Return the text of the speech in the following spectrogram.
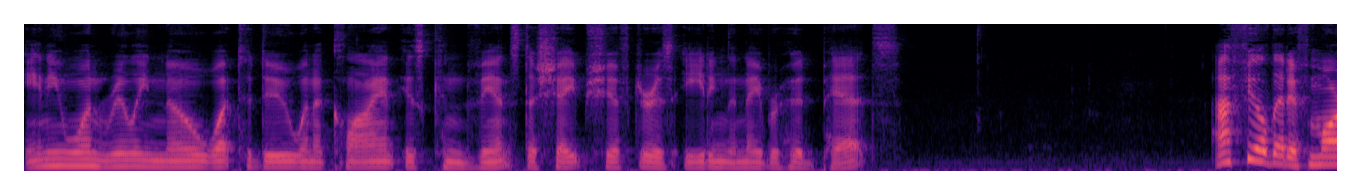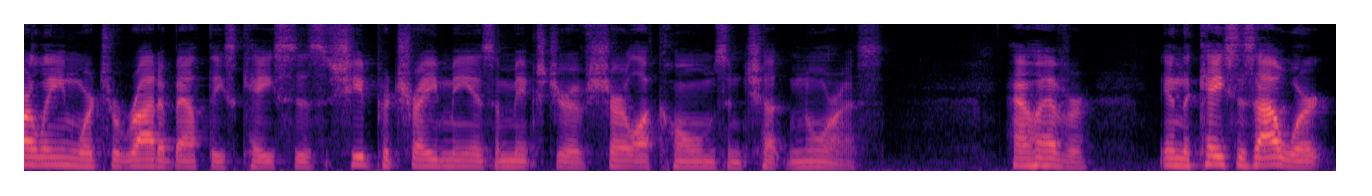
anyone really know what to do when a client is convinced a shapeshifter is eating the neighborhood pets? I feel that if Marlene were to write about these cases, she'd portray me as a mixture of Sherlock Holmes and Chuck Norris. However, in the cases I work,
